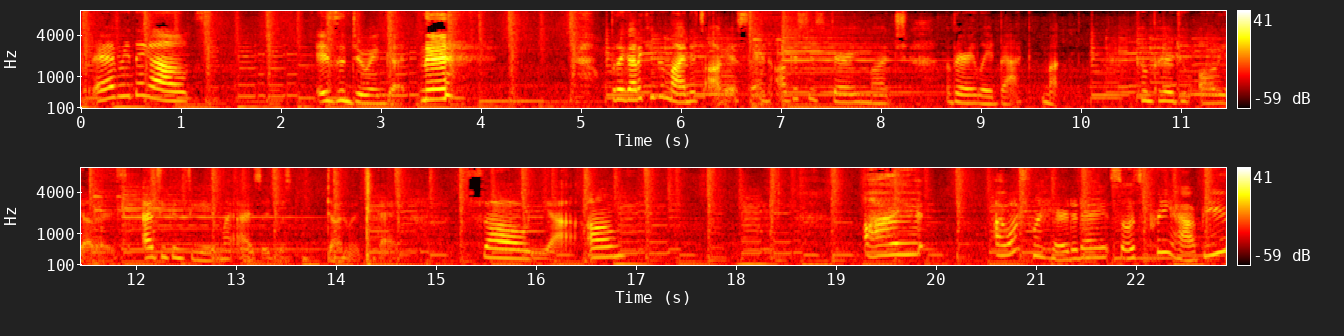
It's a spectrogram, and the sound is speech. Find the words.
But everything else isn't doing good. but I gotta keep in mind it's August and August is very much a very laid back month compared to all the others. As you can see, my eyes are just done with today. So yeah, um, I, I washed my hair today, so it's pretty happy.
